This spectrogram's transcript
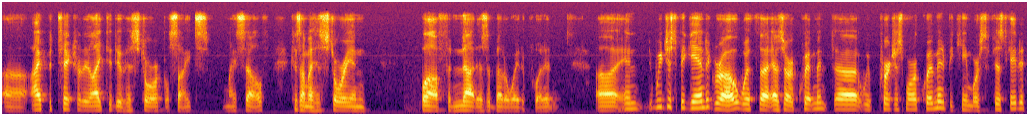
Uh, I particularly like to do historical sites myself because I'm a historian buff and nut is a better way to put it. Uh, and we just began to grow with uh, as our equipment we purchased more equipment it became more sophisticated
